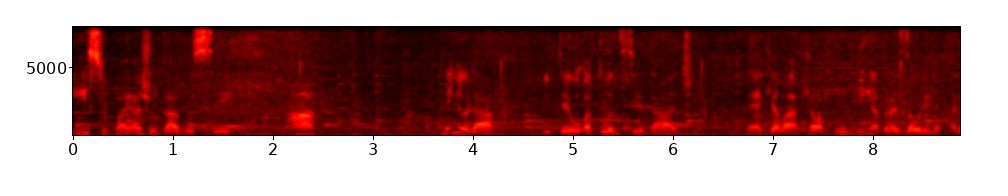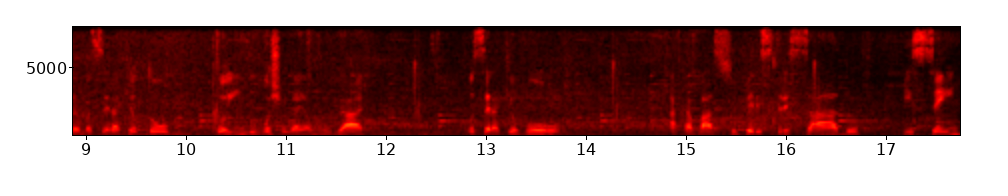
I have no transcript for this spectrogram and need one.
Isso vai ajudar você a melhorar o teu, a tua ansiedade, né? Aquela, aquela pulguinha atrás da orelha. Caramba, será que eu tô, tô indo, vou chegar em algum lugar? Ou será que eu vou acabar super estressado e sem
